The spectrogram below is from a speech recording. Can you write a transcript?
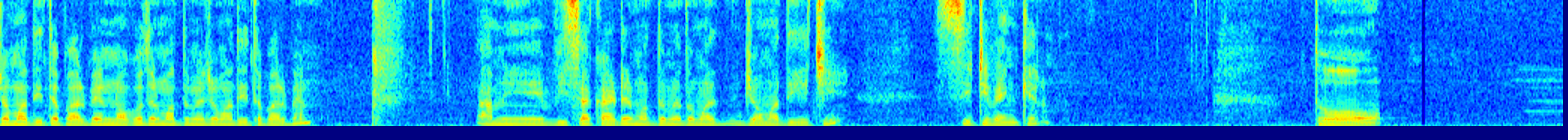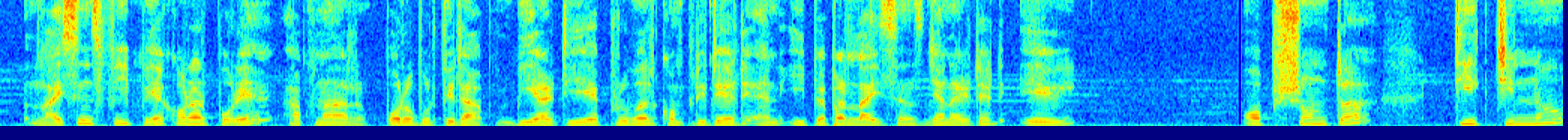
জমা দিতে পারবেন, নগদের মাধ্যমে জমা দিতে পারবেন। আমি ভিসা কার্ডের মাধ্যমে জমা জমা দিয়েছি, সিটি ব্যাংকের। তো লাইসেন্স ফি পে করার পরে আপনার পরবর্তী ধাপ BRT approval completed and e paper licence generated এই অপশনটা টিক চিহ্ন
